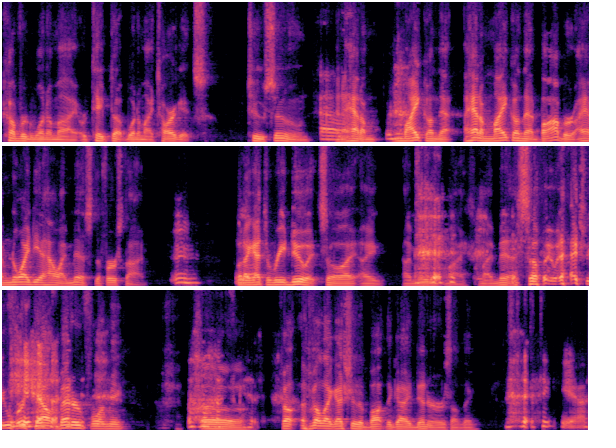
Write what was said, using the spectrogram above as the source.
covered one of my or taped up one of my targets too soon. And I Oh. had a mic on that. I had a mic on that bobber. I have no idea how I missed the first time, Mhm. but I got to redo it. So I, I, I made up my, my miss. So it would actually work Yeah. out better for me. Oh, Uh. Felt, I felt like I should have bought the guy dinner or something. yeah.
